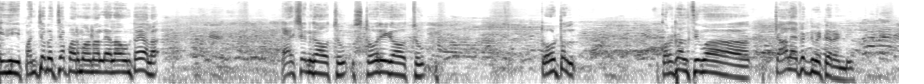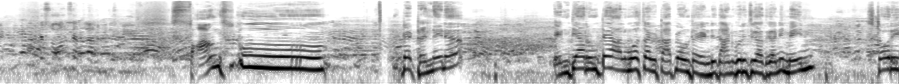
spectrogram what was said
ఇది పంచబచ్చ పరిమాణాలు ఎలా ఉంటాయి అలా. యాక్షన్ కావచ్చు స్టోరీ కావచ్చు. టోటల్ కొరటాల శివ చాలా ఎఫెక్ట్ పెట్టారండి. సాంగ్స్ అంటే ట్రెండ్ అయినా ఎన్టీఆర్ ఉంటే ఆల్మోస్ట్ అవి టాపే ఉంటాయండి. దాని గురించి కాదు కానీ మెయిన్ స్టోరీ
